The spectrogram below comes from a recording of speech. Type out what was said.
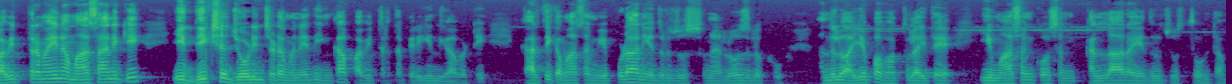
పవిత్రమైన మాసానికి ఈ దీక్ష జోడించడం అనేది ఇంకా పవిత్రత పెరిగింది కాబట్టి కార్తీక మాసం ఎప్పుడా అని ఎదురు చూస్తున్న రోజులకు అందులో అయ్యప్ప భక్తులు అయితే ఈ మాసం కోసం కల్లారా ఎదురు చూస్తూ ఉంటాం.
